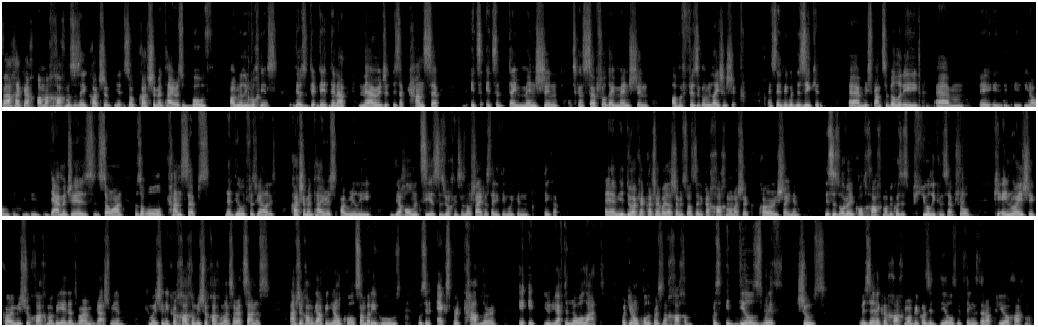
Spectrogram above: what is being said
so Kachim and Tyrus both are really ruchnias. there's they, they're not marriage is a concept. It's it's a dimension it's a conceptual dimension of a physical relationship. And same thing with nizikin um, responsibility um, it, it, you know damages and so on. Those are all concepts that deal with physicalities. Kachim and tyrus are really their whole mitzias is ruchnis there's no shaykhs anything we can think of um, this is already called Chachma because it's purely conceptual. You don't call somebody who's who's an expert cobbler. It, it you, you, have to know a lot, but you don't call the person a chacham because it deals with shoes. Vizenika Chachma because it deals with things that are pure Chachma.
